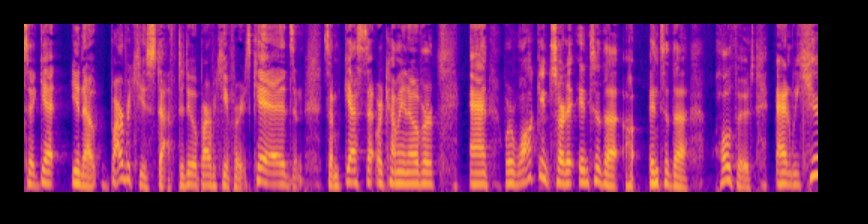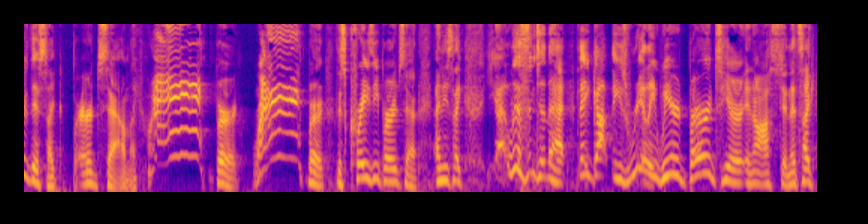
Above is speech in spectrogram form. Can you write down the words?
to get you know barbecue stuff to do a barbecue for his kids and some guests that were coming over, and we're walking sort of into the into the Whole Foods, and we hear this like bird sound, like bird. Bird, this crazy bird sound. And he's like, Yeah, listen to that. They got these really weird birds here in Austin. It's like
